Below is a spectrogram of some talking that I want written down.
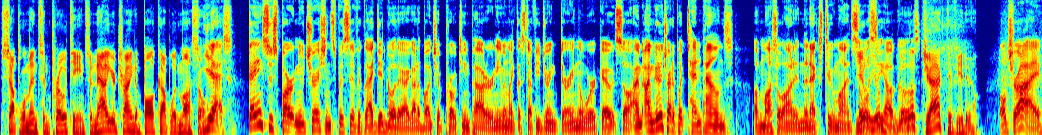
supplements and protein. So now you're trying to bulk up with muscle. Yes. Thanks to Spartan Nutrition specifically. I did go there. I got a bunch of protein powder and even like the stuff you drink during the workout. So I'm, I'm going to try to put 10 pounds of muscle on it in the next two months. So You'll- we'll see you'll- how it you'll goes. Look jacked if you do. I'll try.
